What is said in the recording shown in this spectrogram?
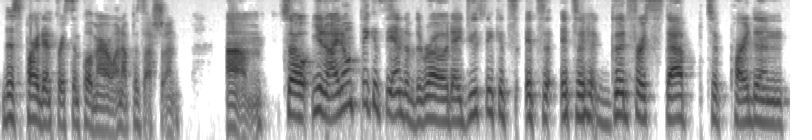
this pardon for simple marijuana possession. Um, so you know, I don't think it's the end of the road. I do think it's it's a, it's a good first step to pardon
